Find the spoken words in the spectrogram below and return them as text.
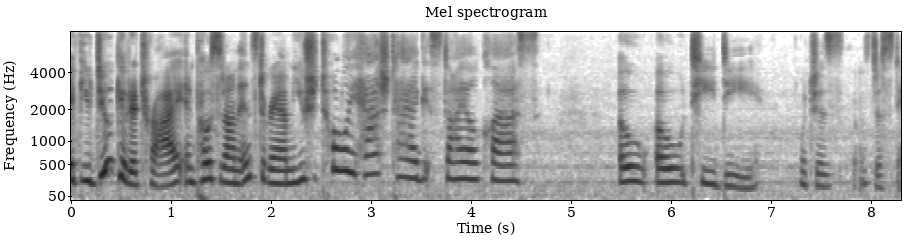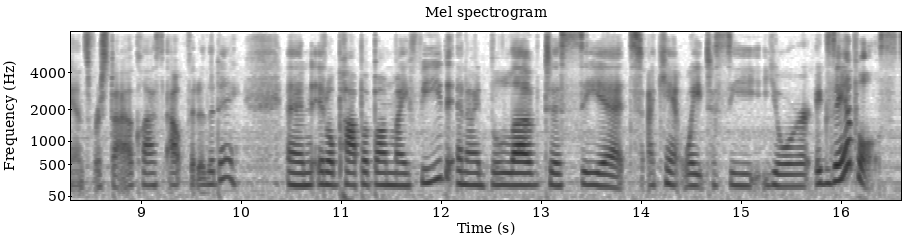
if you do give it a try and post it on Instagram, you should totally hashtag style class OOTD which is just stands for Style Class Outfit of the Day. And it'll pop up on my feed, and I'd love to see it. I can't wait to see your examples.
